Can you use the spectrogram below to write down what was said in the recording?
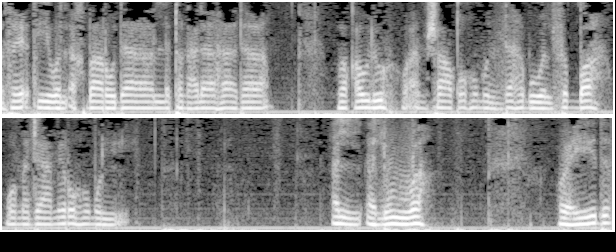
وسيأتي والأخبار دالة على هذا. وقوله وأمشاطهم الذهب والفضة ومجامرهم الألوة أعيد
